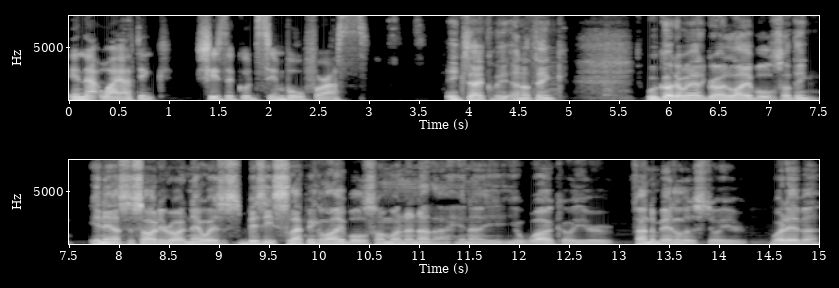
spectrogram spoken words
in that way, I think she's a good symbol for us. Exactly. And I think we've got to outgrow labels. I think in our society right now, we're busy slapping labels on one another. You know, you're woke or you're fundamentalist or you're whatever.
